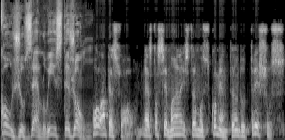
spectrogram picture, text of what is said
com José Luiz Tejon. Olá, pessoal. Nesta semana estamos comentando trechos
